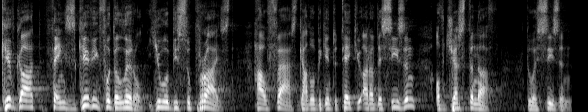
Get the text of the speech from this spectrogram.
Give God thanksgiving for the little. You will be surprised how fast God will begin to take you out of the season of just enough to a season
